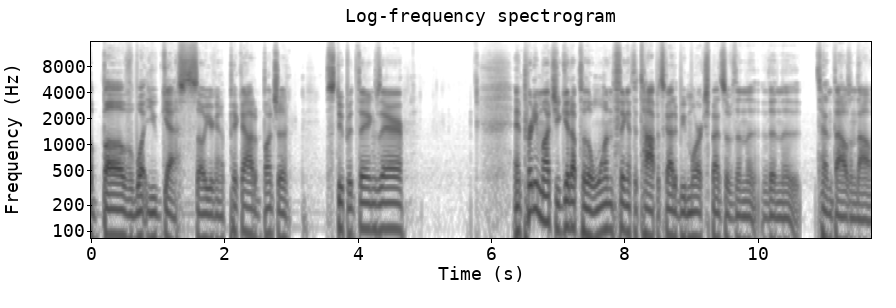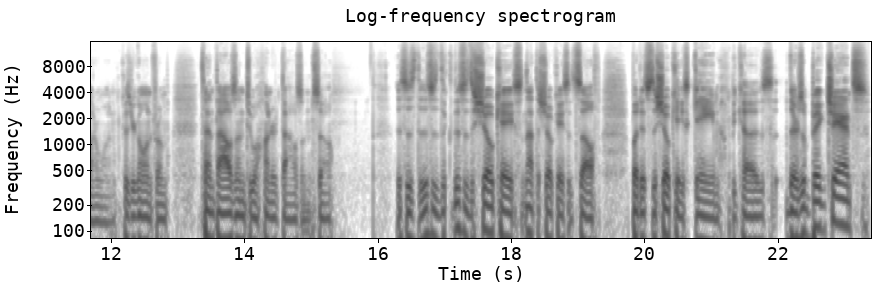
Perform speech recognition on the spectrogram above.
above what you guessed. So you're gonna pick out a bunch of stupid things there and pretty much you get up to the one thing at the top. It's got to be more expensive than the than the ten thousand dollar one because you're going from ten thousand to a hundred thousand. So this is the, this is the this is the showcase, not the showcase itself, but it's the showcase game because there's a big chance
